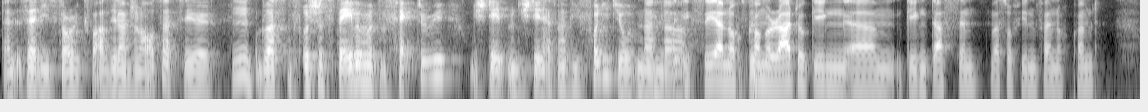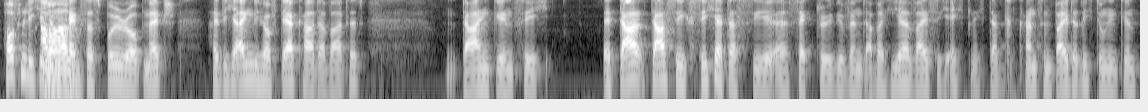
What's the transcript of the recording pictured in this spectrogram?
Dann ist ja die Story quasi dann schon auserzählt. Hm. Und du hast ein frisches Stable mit The Factory und die stehen, und die stehen erstmal wie Vollidioten dann Ich, da. ich sehe ja noch Comorado gegen, ähm, gegen Dustin, was auf jeden Fall noch kommt. Hoffentlich in Aber- einem Texas Bull Rope Match. Hätte ich eigentlich auf der Karte erwartet. Und dahingehend sehe ich, äh, da, da sehe ich sicher, dass die äh, Factory gewinnt, aber hier weiß ich echt nicht. Da kann es in beide Richtungen gehen.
